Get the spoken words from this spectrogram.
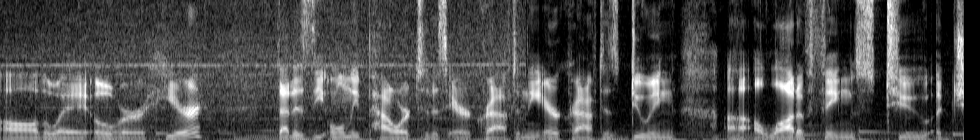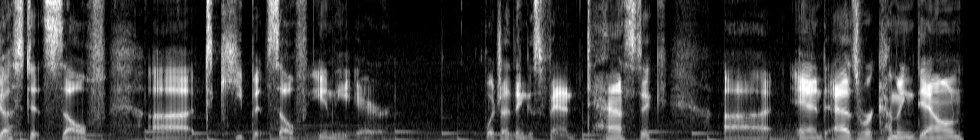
all the way over here. That is the only power to this aircraft, and the aircraft is doing uh, a lot of things to adjust itself uh, to keep itself in the air, which I think is fantastic. Uh, and as we're coming down,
